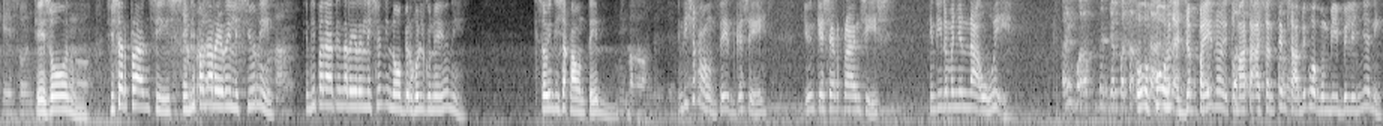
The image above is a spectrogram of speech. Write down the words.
Quezon. Quezon. Si Sir Francis, Sir hindi pa Francis. nare-release yun eh. Ha? Hindi pa natin nare-release yun, in-overhaul ko na yun eh. So hindi siya counted. Hindi pa counted yun. Hindi siya counted kasi yung kay Sir Francis, hindi naman yun nauwi eh. Ay, wow, nandiyan pa sa Oo, kalsada. nandiyan pa yun. Oh. Tumataas ang temp. Sabi ko, wag mong bibilin yan eh.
